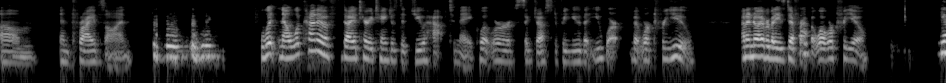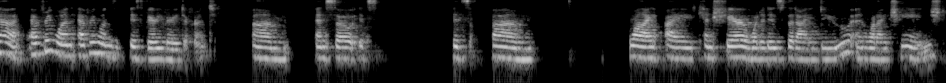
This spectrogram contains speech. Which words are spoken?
um, and thrives on. Mm-hmm, mm-hmm. what now what kind of dietary changes did you have to make? What were suggested for you that you work that worked for you? And i know everybody's different but what worked for you yeah everyone everyone is very very different um, and so it's it's um, while I, I can share what it is that I do and what I changed,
